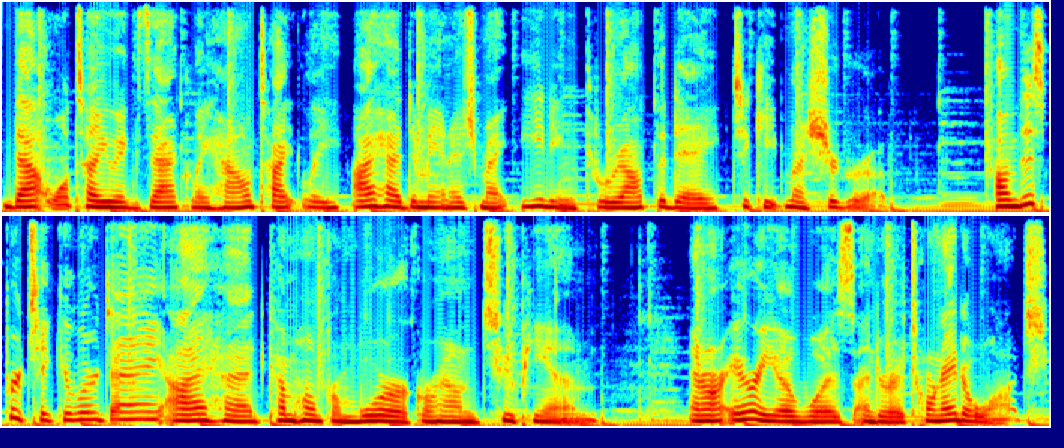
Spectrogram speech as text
that will tell you exactly how tightly I had to manage my eating throughout the day to keep my sugar up. On this particular day, I had come home from work around 2 p.m., and our area was under a tornado watch.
